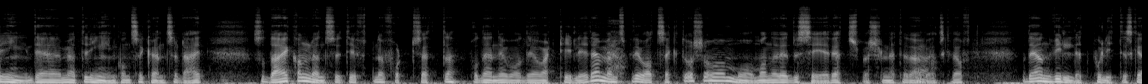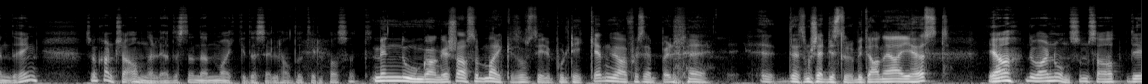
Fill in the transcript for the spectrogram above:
ingen, det, møter ingen konsekvenser der. Så der kan lønnsutgiftene fortsette på det nivået de har vært tidligere. Mens privat sektor så må man redusere etterspørselen etter arbeidskraft. Og Det er en villet politisk endring som kanskje er annerledes enn den markedet selv hadde tilpasset. Men noen ganger så er det altså markedet som styrer politikken. Vi har f.eks. Eh, eh, det som skjedde i Storbritannia i høst. Ja, det var noen som sa at de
